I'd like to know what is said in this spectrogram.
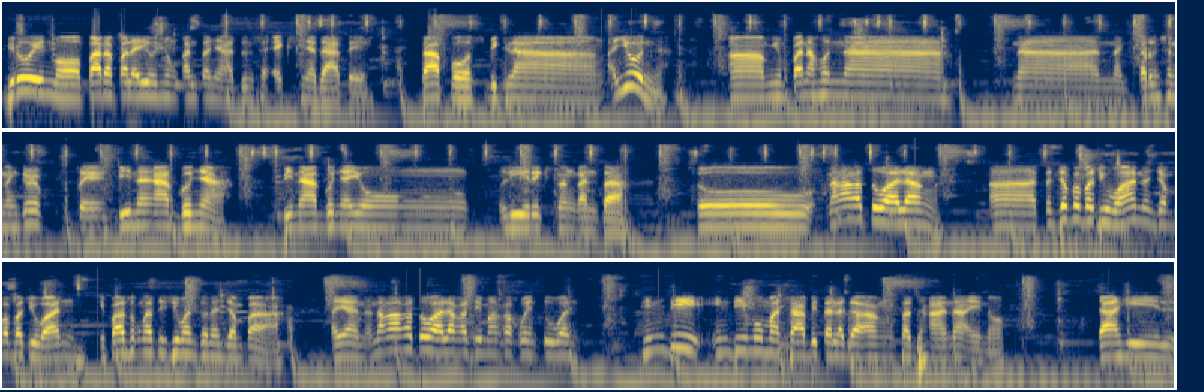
biruin mo, para pala yun yung kanta niya dun sa ex niya dati. Tapos biglang, ayun, um, yung panahon na na nagkaroon siya ng girlfriend, binago niya. Binago niya yung lyrics ng kanta. So, nakakatuwa lang. At nandiyan pa ba si Juan? Nandiyan pa ba si Juan? Ipasok natin si Juan kung nandiyan pa. ha? Ayan, nakakatuwa lang kasi mga kakwentuhan. Hindi, hindi mo masabi talaga ang tadhana eh, no? Dahil,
